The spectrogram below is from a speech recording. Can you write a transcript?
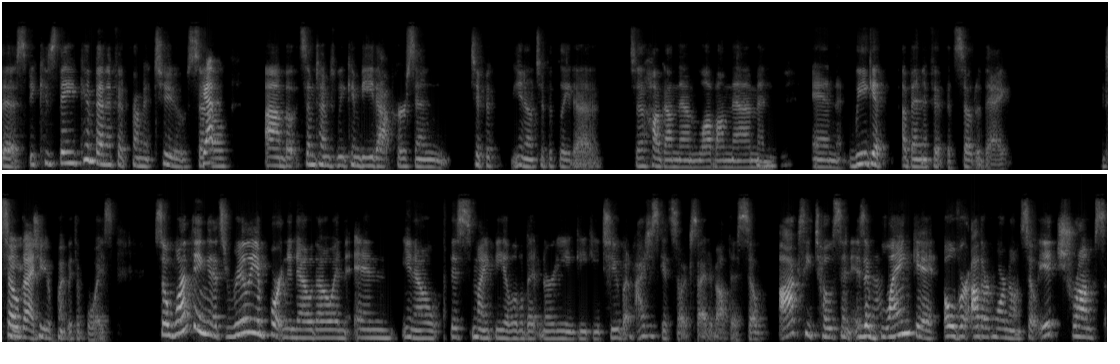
this because they can benefit from it too. So, yeah. um, but sometimes we can be that person, typical, you know, typically to to hug on them, love on them, and mm-hmm. and we get a benefit, but so do they. So to, good to your point with the boys. So one thing that's really important to know though, and and you know, this might be a little bit nerdy and geeky too, but I just get so excited about this. So oxytocin is a blanket over other hormones. So it trumps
